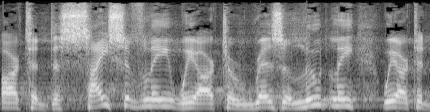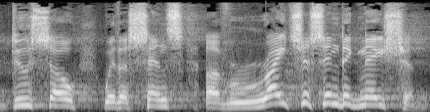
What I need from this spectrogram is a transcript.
are to decisively, we are to resolutely, we are to do so with a sense of righteous indignation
